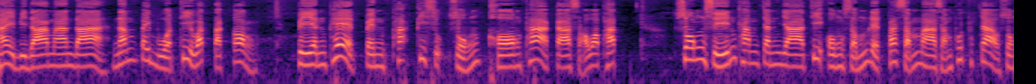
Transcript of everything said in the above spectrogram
ให้บิดามารดานำไปบวชที่วัดตะก้อง เปลี่ยนเพศเป็นพระพิสุสงฆ์ของผ้ากาสาวพัดทรงศีลธรรมจัญญาที่องค์สมเด็จพระสัมมาสัมพุทธเจ้าทรง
